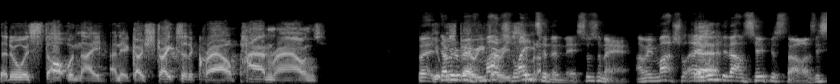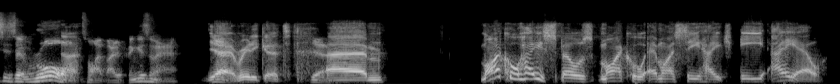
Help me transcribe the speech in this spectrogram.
They'd always start, wouldn't they? And it'd go straight to the crowd, pan round. But It was very, much very similar. later than this, wasn't it? I mean, much they Yeah. wouldn't do that on Superstars. This is a Raw No. type opening, isn't it? Yeah, really good. Yeah. Um, Michael Hayes spells Michael M I C H E A L.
